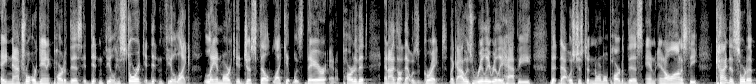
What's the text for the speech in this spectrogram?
a natural, organic part of this. It didn't feel historic. It didn't feel like landmark. It just felt like it was there and a part of it. And I thought that was great. Like I was really, really happy that that was just a normal part of this. And in all honesty, kind of sort of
